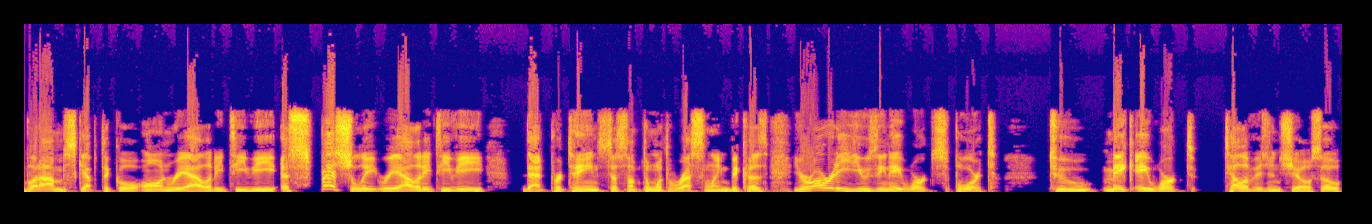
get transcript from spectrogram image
But I'm skeptical on reality TV, especially reality TV that pertains to something with wrestling, because you're already using a worked sport to make a worked television show. So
